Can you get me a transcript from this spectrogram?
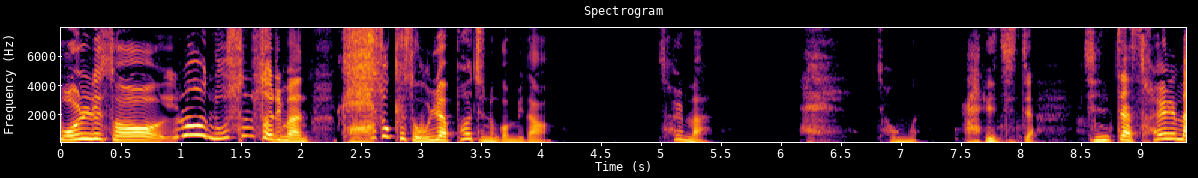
멀리서 이런 웃음소리만 계속해서 울려 퍼지는 겁니다. 설마, 에이, 정말, 아이 진짜, 진짜 설마,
